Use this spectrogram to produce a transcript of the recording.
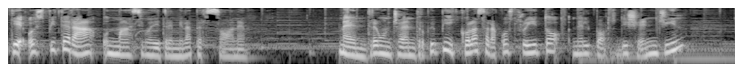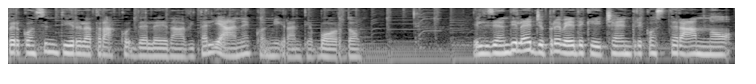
che ospiterà un massimo di 3.000 persone, mentre un centro più piccolo sarà costruito nel porto di Shenzhen per consentire l'attracco delle navi italiane con migranti a bordo. Il disegno di legge prevede che i centri costeranno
